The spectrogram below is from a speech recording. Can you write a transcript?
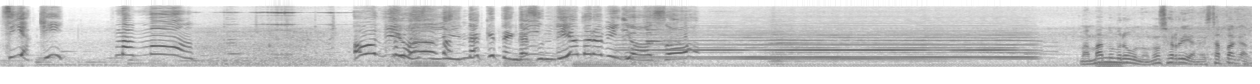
Sí, aquí. ¡Mamá! ¡Oh, Dios, linda! ¡Que tengas un día maravilloso! Mamá número uno, no se rían, está apagado.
